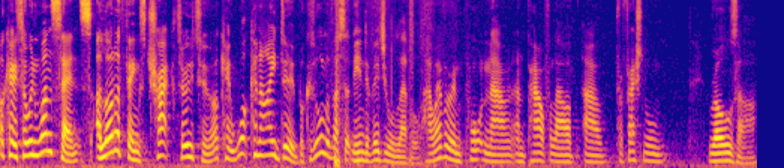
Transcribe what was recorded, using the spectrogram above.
Okay, so in one sense, a lot of things track through to, okay, what can I do? Because all of us at the individual level, however important our, and powerful our, our professional roles are,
